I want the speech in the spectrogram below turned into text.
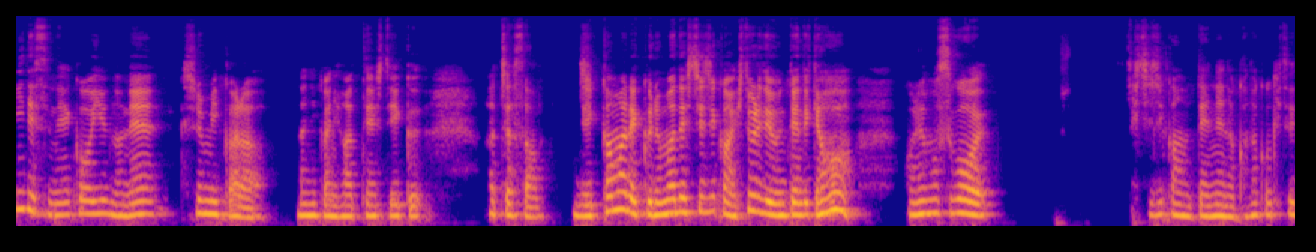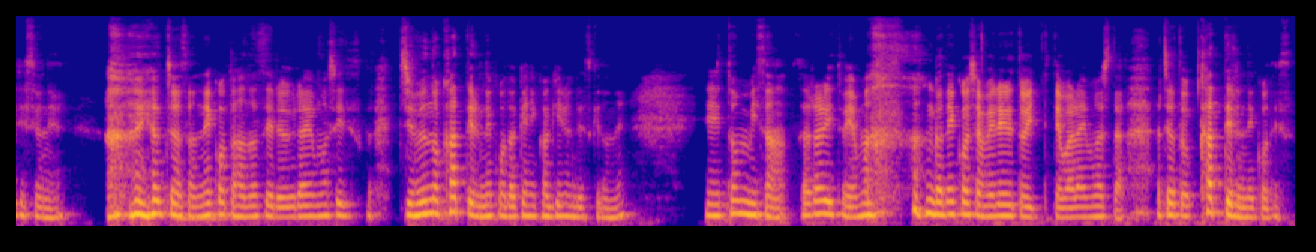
いいですね。こういうのね。趣味から何かに発展していく。あっちゃさん。実家まで車で7時間一人で運転できる。あ、これもすごい。7時間運転ね、なかなかきついですよね。やっちゃんさん、猫と話せる羨ましいですが、自分の飼ってる猫だけに限るんですけどね。えートンミさん、さらりと山田さんが猫喋れると言ってて笑いました。あちょっと飼ってる猫です。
